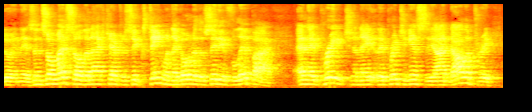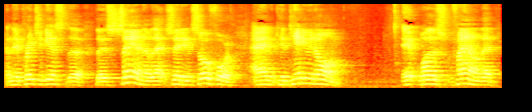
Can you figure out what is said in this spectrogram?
doing this. And so much so that in Acts chapter 16, when they go into the city of Philippi, and they preach, and they, they preach against the idolatry, and they preach against the, the sin of that city, and so forth. And continuing on, it was found that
